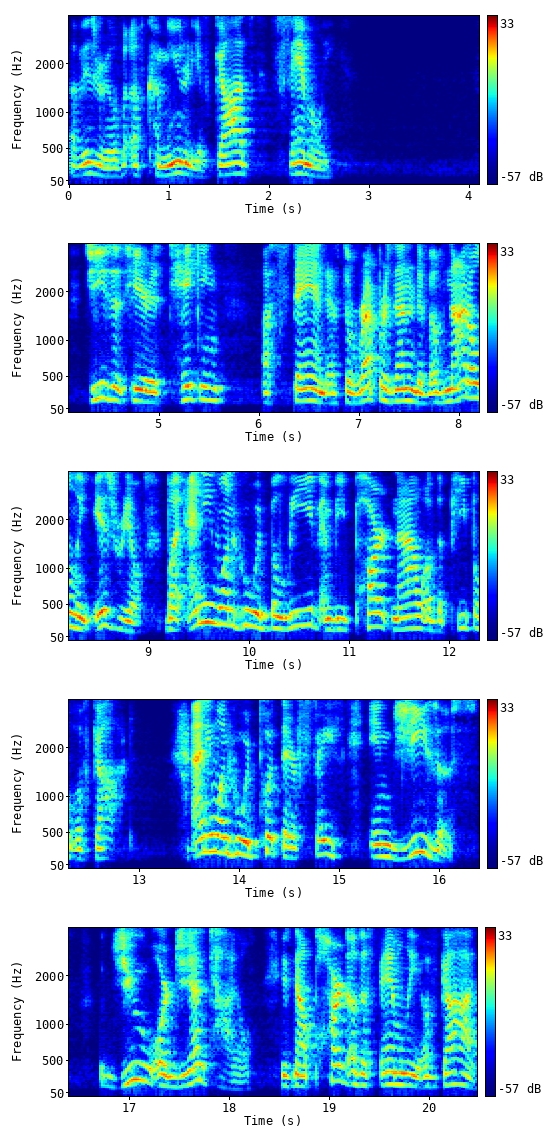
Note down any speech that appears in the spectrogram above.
of Israel, of, of community, of God's family. Jesus here is taking a stand as the representative of not only Israel, but anyone who would believe and be part now of the people of God. Anyone who would put their faith in Jesus, Jew or Gentile, is now part of the family of God.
